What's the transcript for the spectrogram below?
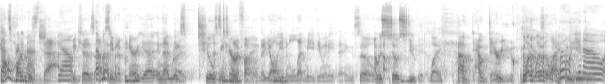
That's How pretty hard was much. that? Yeah, because that I'm was- not even a parent yet, and that makes chills That's me terrifying terrifying. that y'all even let me do anything. So I was so stupid. Like, how, how dare you? what was it like? Well, when you know,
